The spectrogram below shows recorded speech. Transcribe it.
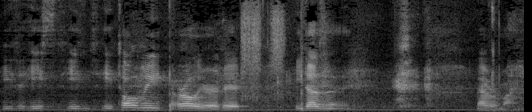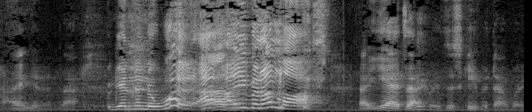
He he he he told me earlier that he doesn't. Never mind. I ain't getting into that. We're getting into what? I, I even I'm lost. Uh, yeah, exactly. Just keep it that way.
